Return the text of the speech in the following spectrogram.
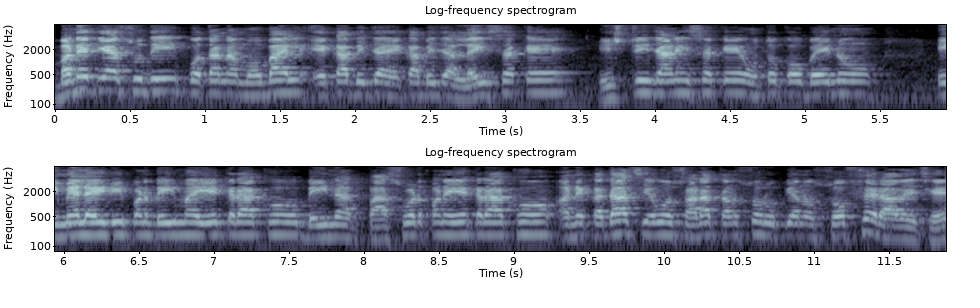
બને ત્યાં સુધી પોતાના મોબાઈલ એકાબીજા એકાબીજા લઈ શકે, હિસ્ટ્રી જાણી શકે. હું તો કહું બેયનું ઈમેલ આઈડી પણ બેયમાં એક રાખો, બેયના પાસવર્ડ પણ એક રાખો. અને કદાચ એવો સાડા ત્રણસો રૂપિયાનો સોફ્ટવેર આવે છે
